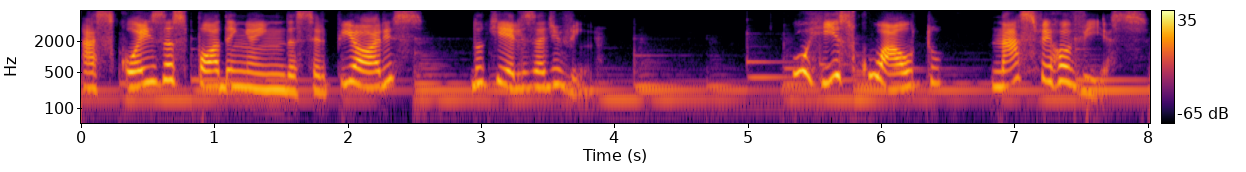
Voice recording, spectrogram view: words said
as coisas podem ainda ser piores do que eles adivinham. O risco alto nas ferrovias.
